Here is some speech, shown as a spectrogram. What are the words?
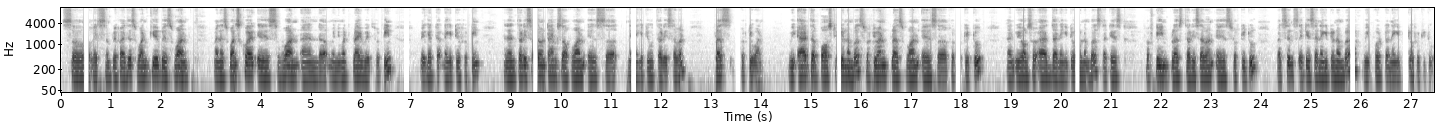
So let's simplify this. 1 cube is 1 minus 1 square is 1 and uh, when you multiply with 15 we get uh, negative 15 and then 37 times of 1 is uh, negative 37 plus 51 we add the positive numbers. 51 plus 1 is uh, 52 and we also add the negative numbers. That is 15 plus 37 is 52 but since it is a negative number we put a negative 52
